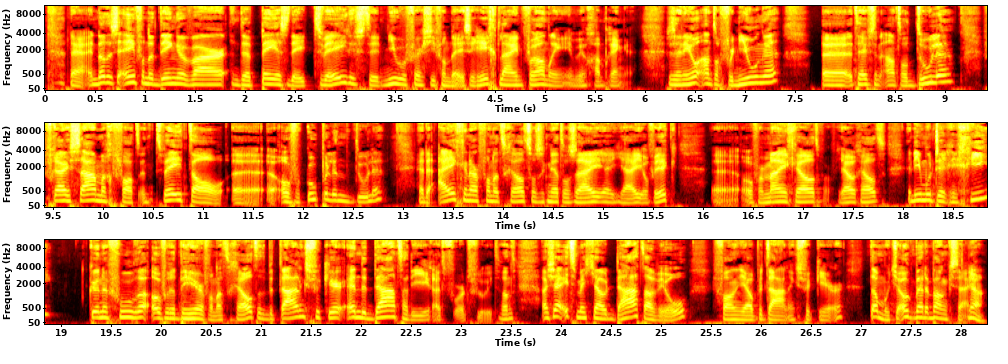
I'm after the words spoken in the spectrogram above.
Nou ja, en dat is een van de dingen waar de PSD2, dus de nieuwe versie van deze richtlijn, verandering in wil gaan brengen. Er zijn een heel aantal vernieuwingen. Uh, het heeft een aantal doelen. Vrij samengevat een tweetal uh, overkoepelende doelen. En de eigenaar van het geld, zoals ik net al zei, uh, jij of ik, over mijn geld, of over jouw geld. En die moet de regie kunnen voeren over het beheer van het geld, het betalingsverkeer en de data die hieruit voortvloeit. Want als jij iets met jouw data wil van jouw betalingsverkeer, dan moet je ook bij de bank zijn. Ja.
